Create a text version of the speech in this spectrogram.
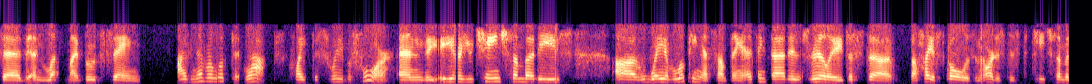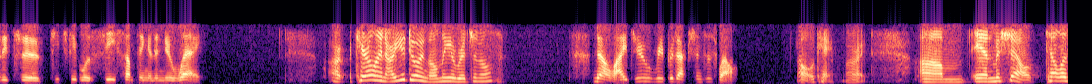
said and left my booth saying, "I've never looked at rocks quite this way before," and you know you change somebody's uh, way of looking at something. I think that is really just uh, the highest goal as an artist is to teach somebody to teach people to see something in a new way. Uh, Caroline, are you doing only originals? No, I do reproductions as well. Oh, okay, all right. Um, and Michelle, tell us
